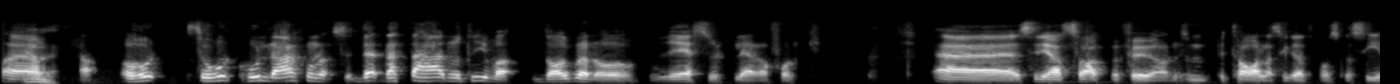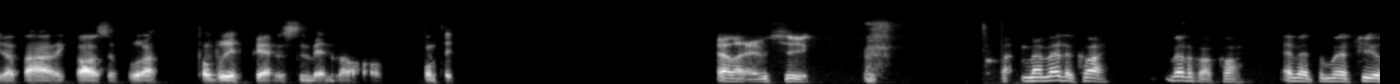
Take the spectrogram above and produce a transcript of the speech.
Ja, Eh, ja. Og hun, så hun, hun der hun, det, Dette her, nå driver Dagbladet og resirkulerer folk. Eh, så de har sak med før. liksom Betaler sikkert for å si dette her. Hva er favoritt- favorittpenisen min og sånne ting. Ja, det er jo sykt. Men vet du hva? Vet dere hva? Jeg vet om en fyr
